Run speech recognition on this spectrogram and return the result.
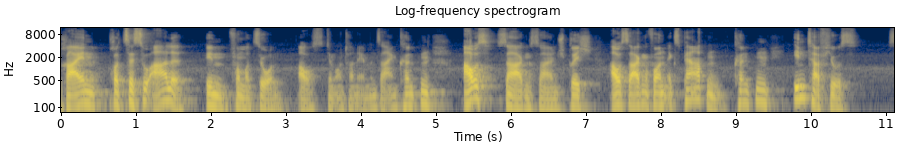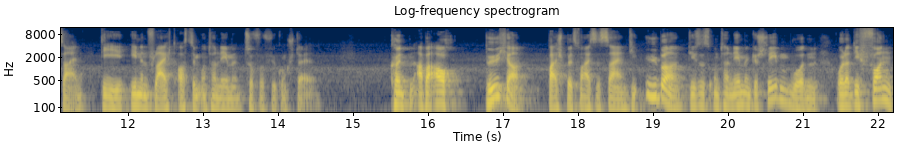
rein prozessuale Informationen aus dem Unternehmen sein, könnten Aussagen sein, sprich Aussagen von Experten, könnten Interviews sein, die Ihnen vielleicht aus dem Unternehmen zur Verfügung stellen. Könnten aber auch Bücher beispielsweise sein, die über dieses Unternehmen geschrieben wurden oder die von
